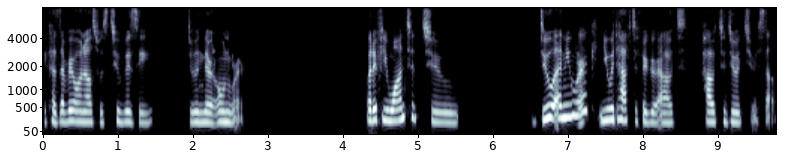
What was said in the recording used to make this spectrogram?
because everyone else was too busy doing their own work. But if you wanted to do any work, you would have to figure out how to do it yourself.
